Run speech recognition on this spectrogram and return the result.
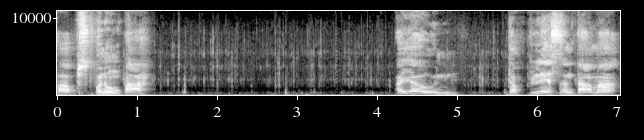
Ops, punong pa. Ayun. The place ang tama.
